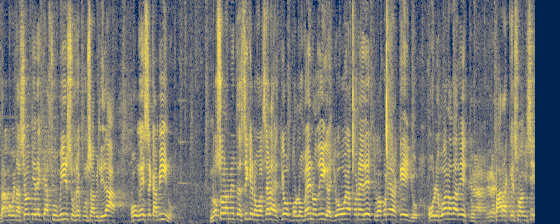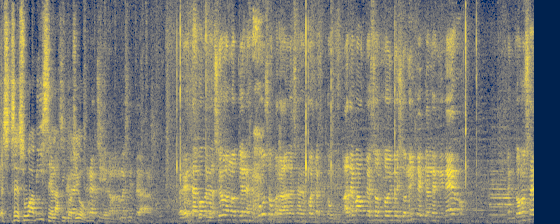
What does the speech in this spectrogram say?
La gobernación tiene que asumir su responsabilidad con ese camino. No solamente decir que no va a hacer la gestión, por lo menos diga, yo voy a poner esto y voy a poner aquello, o le voy a dar esto, para que se suavice la situación. Esta gobernación no tiene recursos para dar esas respuestas que Además, ustedes son todos inversionistas, tienen dinero. Entonces,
